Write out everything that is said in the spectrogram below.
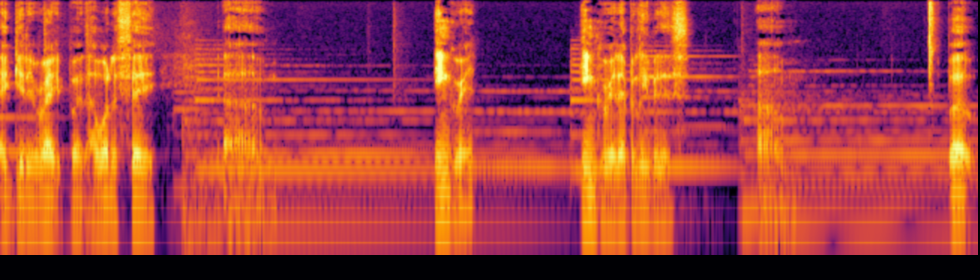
I get it right. But I want to say um, Ingrid. Ingrid, I believe it is. Um, but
